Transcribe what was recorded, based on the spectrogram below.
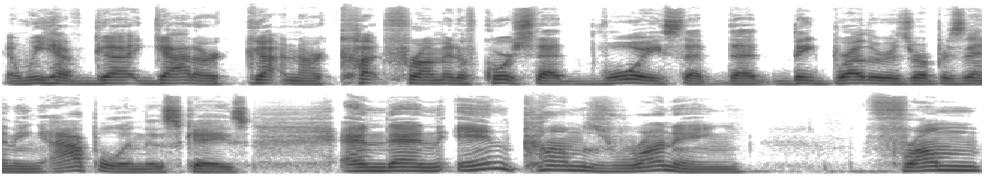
and we have got got our gotten our cut from it. Of course, that voice that that big brother is representing Apple in this case, and then in comes running from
